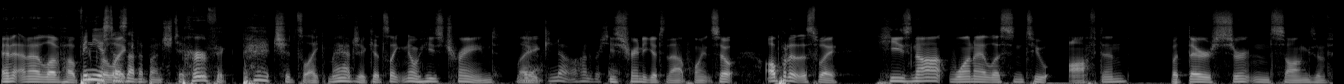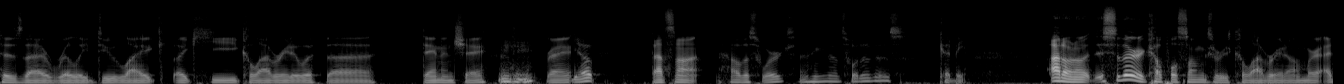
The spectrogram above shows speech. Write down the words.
and and I love how Finneas people does like that a bunch too. perfect pitch. It's like magic. It's like no, he's trained. Yeah, Like no, hundred percent. he's trained to get to that point. So I'll put it this way: he's not one I listen to often, but there are certain songs of his that I really do like. Like he collaborated with uh, Dan and Shay, I think, Mhm. right? Yep, That's not how this works. I think that's what it is. could be. I don't know. So there are a couple songs where he's collaborated on where I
